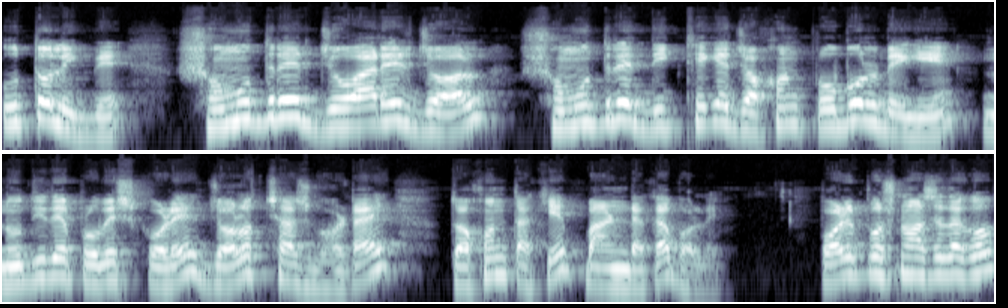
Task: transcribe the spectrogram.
উত্তর লিখবে, সমুদ্রের জোয়ারের জল সমুদ্রের দিক থেকে যখন প্রবল বেগে নদীতে প্রবেশ করে জলোচ্ছ্বাস ঘটায়, তখন তাকে বানডাকা বলে। পরের প্রশ্ন আছে, দেখো,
